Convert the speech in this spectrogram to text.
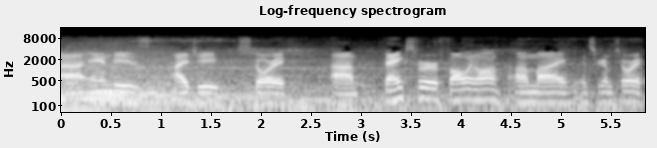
uh, Andy's IG story. Um, thanks for following along on my Instagram story.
